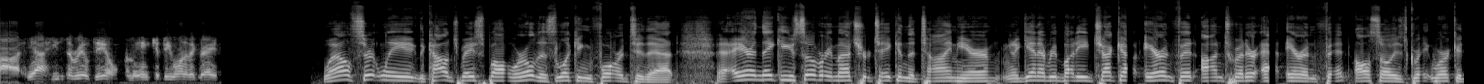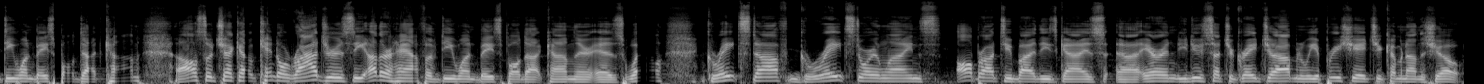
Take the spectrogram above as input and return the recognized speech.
uh, yeah, he's the real deal. I mean, he could be one of the greats. Well, certainly the college baseball world is looking forward to that. Uh, Aaron, thank you so very much for taking the time here. Again, everybody, check out Aaron Fitt on Twitter at Aaron Fitt. Also, his great work at D1Baseball.com. Uh, also, check out Kendall Rogers, the other half of D1Baseball.com, there as well. Great stuff, great storylines, all brought to you by these guys. Uh, Aaron, you do such a great job, and we appreciate you coming on the show.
